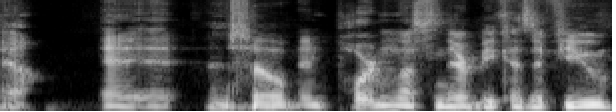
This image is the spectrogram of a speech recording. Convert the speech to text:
Yeah. And, it, and so important lesson there because if you,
